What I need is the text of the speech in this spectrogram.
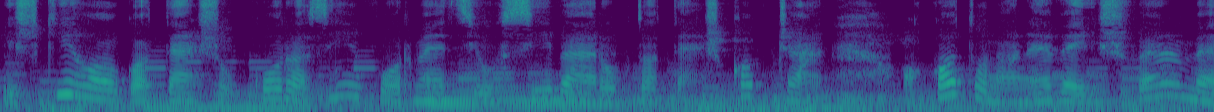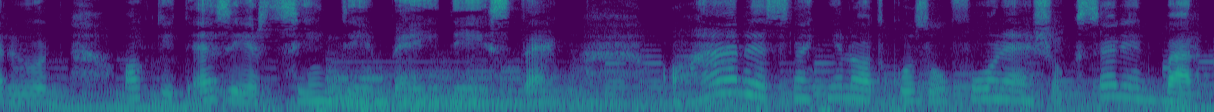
és kihallgatásokkor az információ szivárogtatás kapcsán a katona neve is felmerült, akit ezért szintén beidéztek. A Háreznek nyilatkozó források szerint bár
